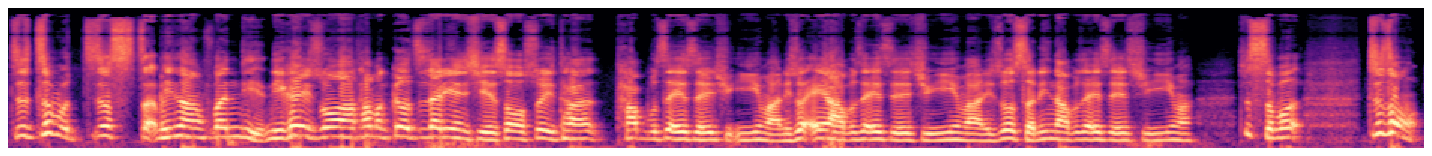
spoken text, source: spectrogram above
这这么这是平常分体，你可以说啊，他们各自在练习的时候，所以他他不是 S H E 吗？你说 A R 不是 S H E 吗？你说 Selina 不是 S H E 吗？这什么这种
